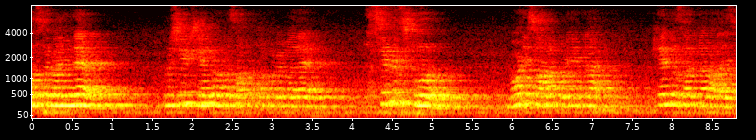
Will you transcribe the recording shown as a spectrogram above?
ವರ್ಷಗಳ ಹಿಂದೆ ಕೃಷಿ ಕ್ಷೇತ್ರವನ್ನು ಸಾಲ ತಗೋಬೇಕಾದ್ರೆ ಸಿವಿಲ್ ಸ್ಕೋರ್ ನೋಡಿ ಸಾಲ ಕೊಡಿ ಕೇಂದ್ರ ಸರ್ಕಾರ ಆದೇಶ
